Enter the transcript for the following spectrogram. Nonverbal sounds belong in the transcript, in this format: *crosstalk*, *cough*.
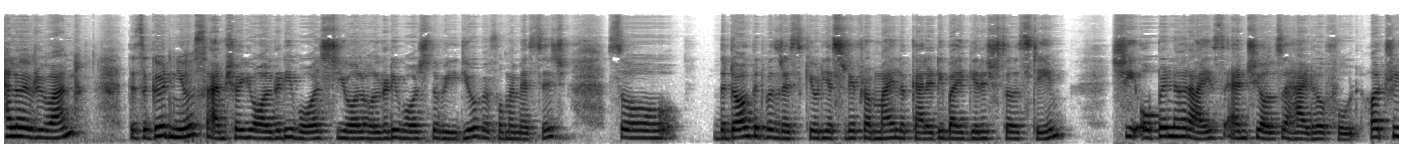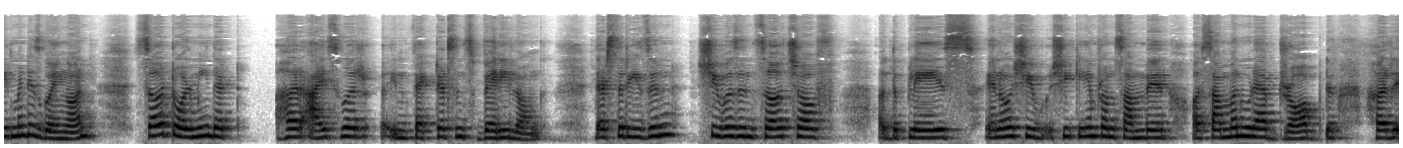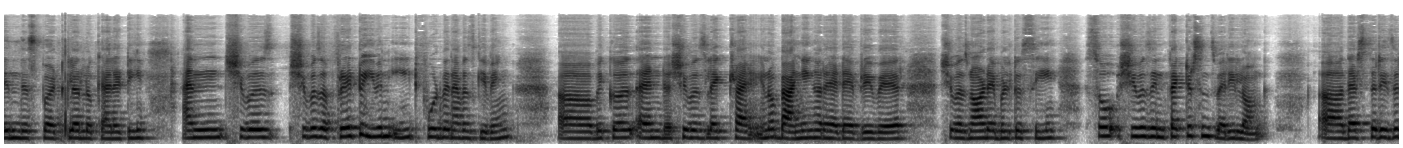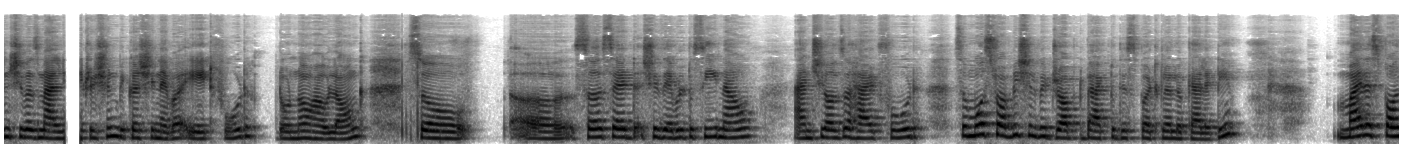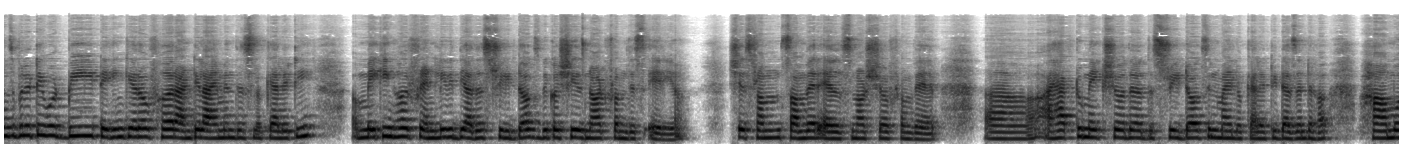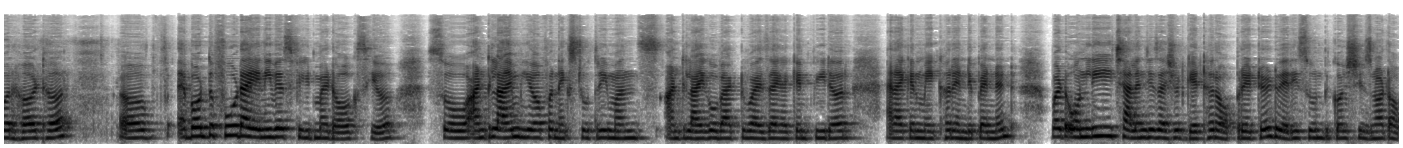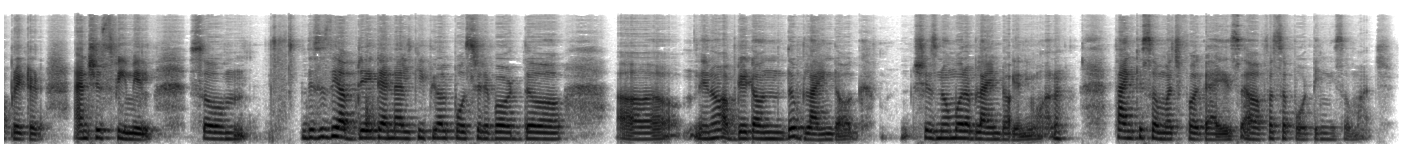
Hello everyone. There's a good news. I'm sure you already watched, you all already watched the video before my message. So the dog that was rescued yesterday from my locality by Girish sir's team, she opened her eyes and she also had her food. Her treatment is going on. Sir told me that her eyes were infected since very long. That's the reason she was in search of the place you know she she came from somewhere or someone would have dropped her in this particular locality. And she was she was afraid to even eat food when i was giving uh, because and she was like trying you know banging her head everywhere. She was not able to see. So she was infected since very long. Uh, that's the reason she was malnutrition because she never ate food don't know how long. So uh, sir said she's able to see now and she also had food. So most probably she'll be dropped back to this particular locality. My responsibility would be taking care of her until I'm in this locality, uh, making her friendly with the other street dogs because she is not from this area. She's from somewhere else, not sure from where. Uh, I have to make sure that the street dogs in my locality doesn't harm or hurt her uh, about the food i anyways feed my dogs here. So until i'm here for next two three months until i go back to Vizag I can feed her and I can make her independent. But only challenge is I should get her operated very soon because she's not operated and she's female. So um, this is the update and I'll keep you all posted about the uh, you know update on the blind dog. She's no more a blind dog anymore. *laughs* Thank you so much for guys uh, for supporting me so much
